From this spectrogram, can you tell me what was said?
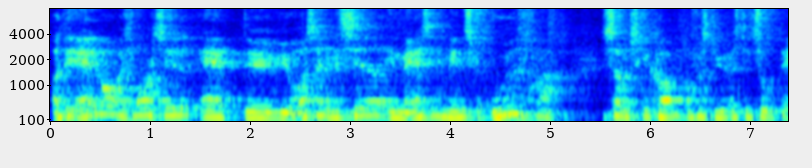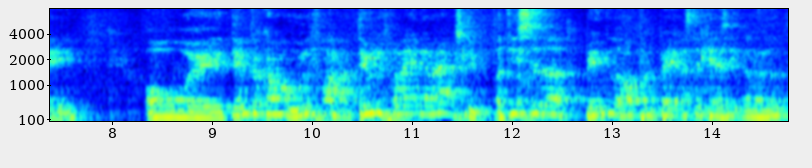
Og det er alvor i forhold til, at øh, vi jo også har inviteret en masse mennesker udefra, som skal komme og forstyrre os de to dage. Og øh, dem, der kommer udefra, det er jo det private erhvervsliv. Og de sidder bænket op på det bagerste, kan jeg se dernede.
